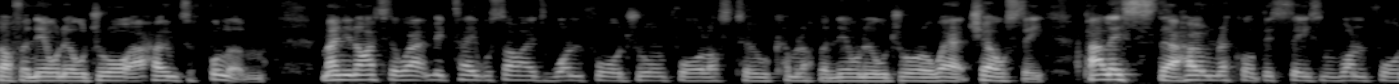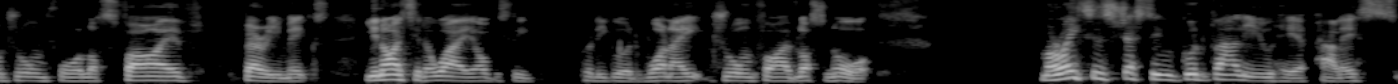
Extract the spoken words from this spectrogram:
Off a nil-nil draw at home to Fulham. Man United away at mid-table sides, one four, drawn four, lost two. Coming off a nil-nil draw away at Chelsea. Palace, their home record this season, one four, drawn four, lost five. Very mixed. United away, obviously pretty good. One eight, drawn five, lost naught. Morata's suggesting good value here, Palace,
